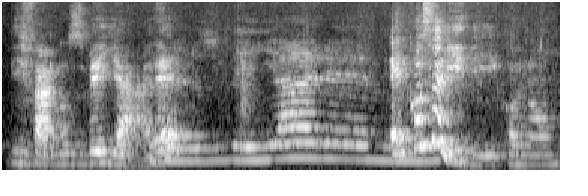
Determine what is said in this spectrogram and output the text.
di farlo svegliare. per svegliare. E cosa gli dicono?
